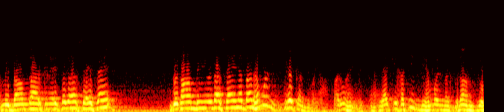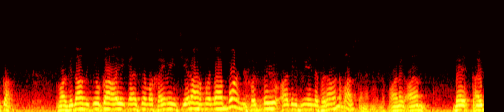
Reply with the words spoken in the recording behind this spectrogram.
ہمیں دامدار کنے اس طرح سی سی گدام بھی ہوتا سی نپر ہمیں گرکن جو بیا پروہ ہیں یا کی خطیب بھی ہمیں گدام جو کا ما گدام تو کا آئی کیسے ما خیمی چیرا ہم ودا بانی خطبہ و آدھر دوئے نفران نماز کنا مولا فانک آم بے قائد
